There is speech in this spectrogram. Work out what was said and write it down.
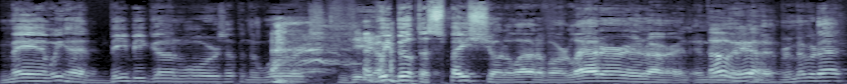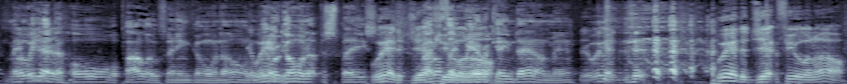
Man, we had BB gun wars up in the woods. Yeah. We built a space shuttle out of our ladder and our and, and Oh, yeah. and the- remember that? Man, Oh, we had the whole Apollo thing going on. Yeah, we we were to- going up to space. we had to jet fuel. I don't fuel think we ever all. came down, man. Yeah, we had we had the jet fuel and all.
